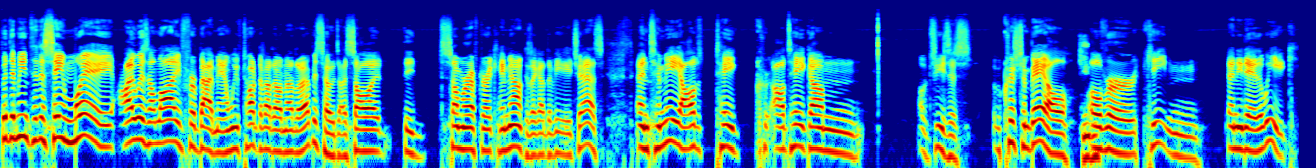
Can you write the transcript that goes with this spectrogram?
But I mean, to the same way, I was alive for Batman. We've talked about it on other episodes. I saw it the summer after it came out because I got the VHS. And to me, I'll take. I'll take. Um. Oh Jesus, Christian Bale Keaton. over Keaton any day of the week.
